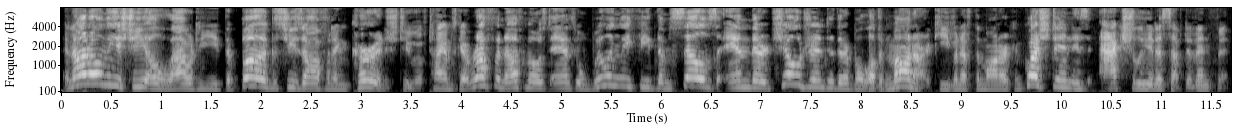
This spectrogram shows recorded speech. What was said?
And not only is she allowed to eat the bugs, she's often encouraged to. If times get rough enough, most ants will willingly feed themselves and their children to their beloved monarch, even if the monarch in question is actually a deceptive infant.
